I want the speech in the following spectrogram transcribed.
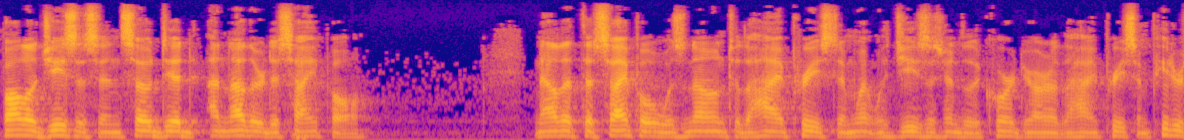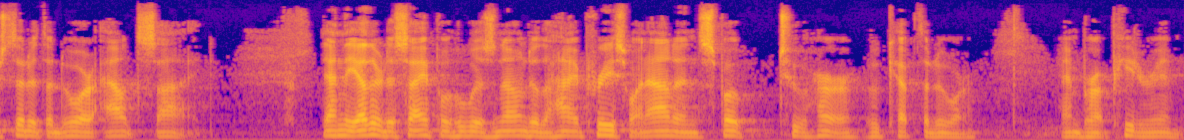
followed Jesus, and so did another disciple. Now that the disciple was known to the high priest and went with Jesus into the courtyard of the high priest, and Peter stood at the door outside. Then the other disciple who was known to the high priest went out and spoke to her who kept the door and brought Peter in.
